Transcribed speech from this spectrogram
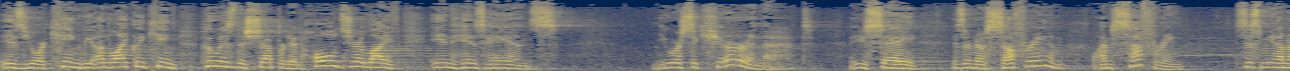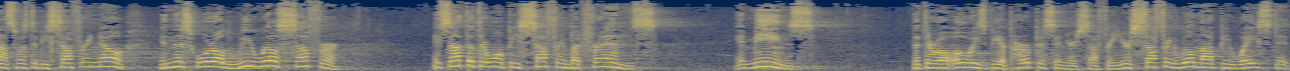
is your king, the unlikely king, who is the shepherd and holds your life in his hands. You are secure in that. You say, Is there no suffering? I'm, suffering. Does this mean I'm not supposed to be suffering? No. In this world, we will suffer. It's not that there won't be suffering, but friends, it means that there will always be a purpose in your suffering. Your suffering will not be wasted.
